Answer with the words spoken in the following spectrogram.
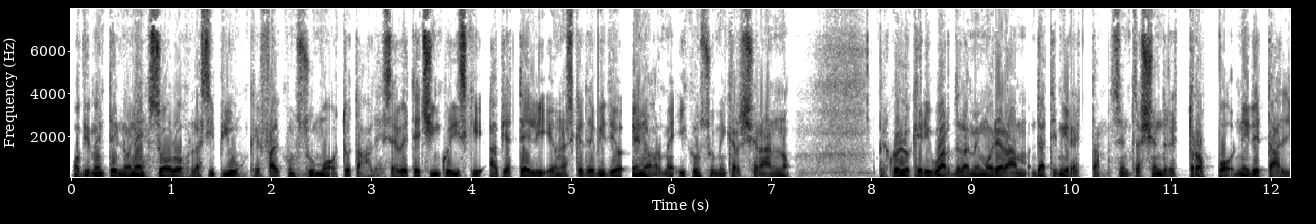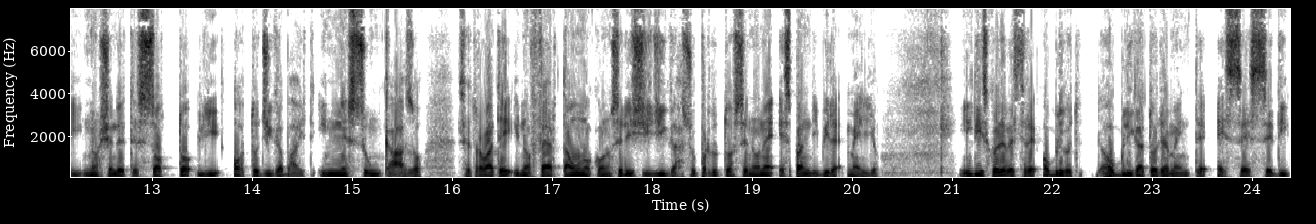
Ovviamente non è solo la CPU che fa il consumo totale. Se avete 5 dischi a piattelli e una scheda video enorme, i consumi cresceranno. Per quello che riguarda la memoria RAM, datemi retta, senza scendere troppo nei dettagli, non scendete sotto gli 8 GB in nessun caso. Se trovate in offerta uno con 16 GB, soprattutto se non è espandibile, meglio. Il disco deve essere obbligo- obbligatoriamente SSD.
